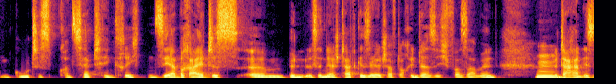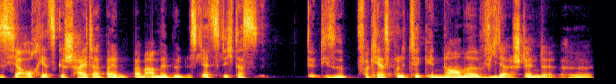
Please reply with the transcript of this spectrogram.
ein gutes Konzept hinkriegt, ein sehr breites ähm, Bündnis in der Stadtgesellschaft auch hinter sich versammeln. Hm. Daran ist es ja auch jetzt gescheitert beim, beim Ampelbündnis letztlich, dass diese Verkehrspolitik enorme Widerstände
